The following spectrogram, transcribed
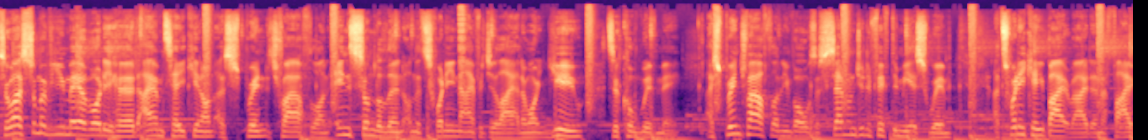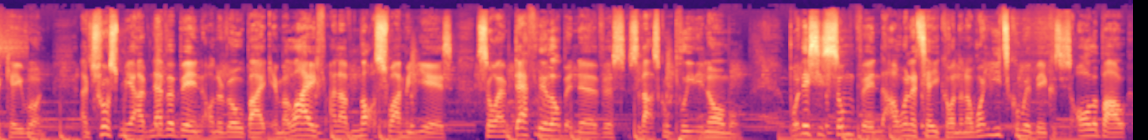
So, as some of you may have already heard, I am taking on a sprint triathlon in Sunderland on the 29th of July, and I want you to come with me. A sprint triathlon involves a 750 metre swim, a 20k bike ride, and a 5k run. And trust me, I've never been on a road bike in my life and I've not swam in years. So I'm definitely a little bit nervous. So that's completely normal. But this is something that I want to take on and I want you to come with me because it's all about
